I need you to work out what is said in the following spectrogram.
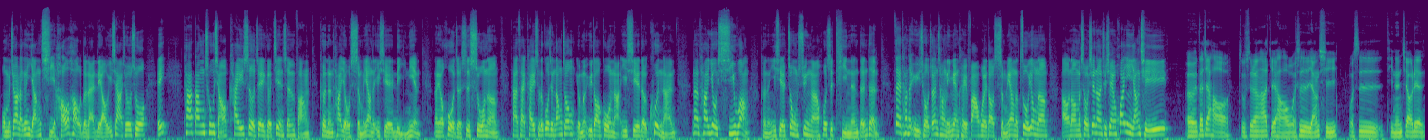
我们就要来跟杨琪好好的来聊一下，就是说，诶。他当初想要开设这个健身房，可能他有什么样的一些理念？那又或者是说呢，他在开设的过程当中有没有遇到过哪一些的困难？那他又希望可能一些重训啊，或是体能等等，在他的羽球专场里面可以发挥到什么样的作用呢？好，那我们首先呢，就先欢迎杨琪。呃，大家好，主持人阿杰好，我是杨琪，我是体能教练。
